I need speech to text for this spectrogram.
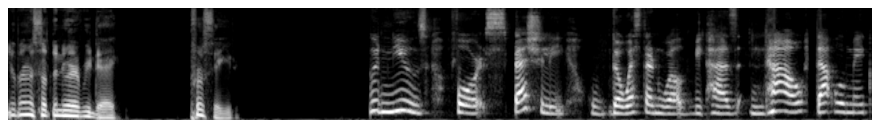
You learn something new every day. Proceed. Good news for especially the Western world because now that will make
